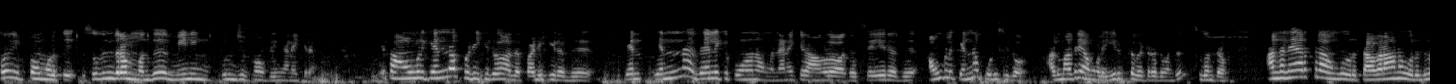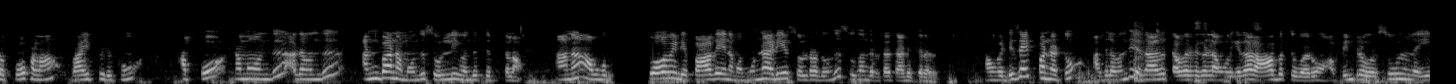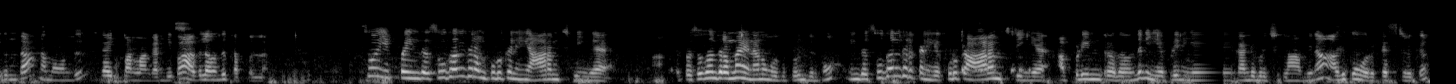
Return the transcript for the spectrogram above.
சோ இப்போ உங்களுக்கு சுதந்திரம் வந்து மீனிங் புரிஞ்சிருக்கும் அப்படின்னு நினைக்கிறேன். இப்போ அவங்களுக்கு என்ன பிடிக்குதோ அதை படிக்கிறது என்- என்ன வேலைக்கு போகணும்னு அவங்க நினைக்கிறாங்களோ அதை செய்யறது அவங்களுக்கு என்ன பிடிச்சிதோ அது மாதிரி அவங்களை இருக்க விடுறது வந்து சுதந்திரம். அந்த நேரத்துல அவங்க ஒரு தவறான ஒரு இதுல போகலாம் வாய்ப்பு இருக்கும். அப்போ நம்ம வந்து அதை வந்து அன்பா நம்ம வந்து சொல்லி வந்து திருத்தலாம். ஆனா அவங்க போக வேண்டிய பாதையை நம்ம முன்னாடியே சொல்றது வந்து சுதந்திரத்தை தடுக்கிறது. அவங்க டிசைட் பண்ணட்டும். அதுல வந்து ஏதாவது தவறுகள் அவங்களுக்கு ஏதாவது ஆபத்து வரும் அப்படின்ற ஒரு சூழ்நிலை இருந்தா நம்ம வந்து கைட் பண்ணலாம் கண்டிப்பா. அதுல வந்து தப்பு இல்லை. ஸோ இப்ப இந்த சுதந்திரம் கொடுக்க நீங்க ஆரம்பிச்சிட்டீங்க. இப்ப சுதந்திரம்னா என்னன்னு உங்களுக்கு புரிஞ்சிருக்கும். இந்த சுதந்திரத்தை நீங்க கொடுக்க ஆரம்பிச்சிட்டீங்க அப்படின்றத வந்து நீங்க எப்படி நீங்க கண்டுபிடிச்சிக்கலாம் அப்படின்னா அதுக்கும் ஒரு டெஸ்ட் இருக்கு.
